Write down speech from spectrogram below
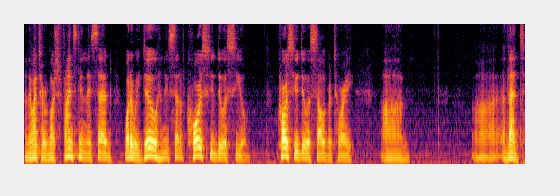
And they went to Rav Moshe Feinstein and they said, What do we do? And he said, Of course you do a siyum. Of course you do a celebratory um, uh, event,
